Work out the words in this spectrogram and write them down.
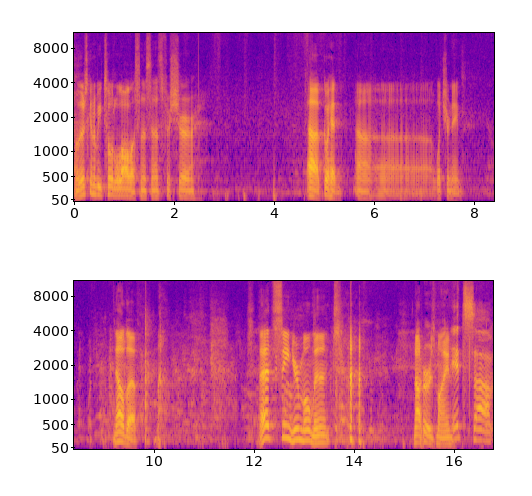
Well, there's going to be total lawlessness, that's for sure. Uh, go ahead. Uh, what's your name? Nelda. That's senior moment. Not hers, mine. It's uh,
